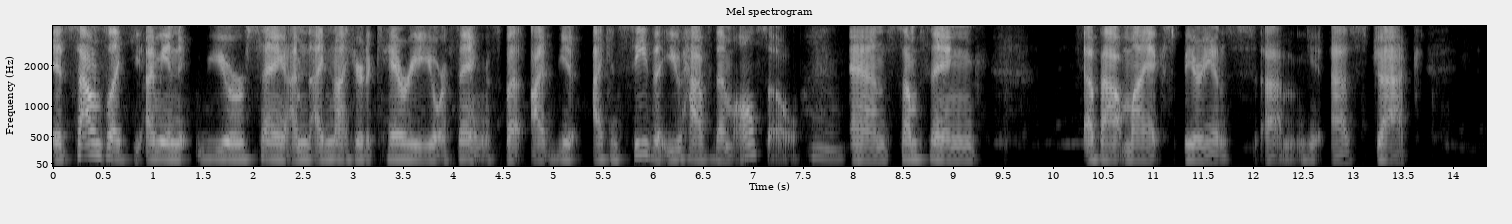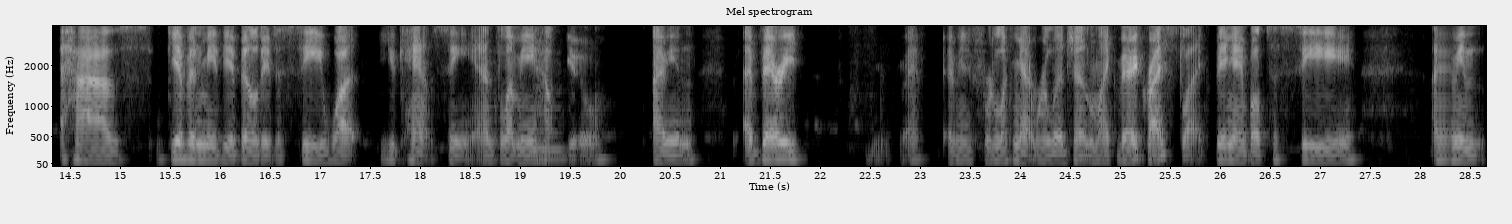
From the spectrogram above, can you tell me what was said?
it sounds like I mean you're saying I'm I'm not here to carry your things, but I you, I can see that you have them also, mm. and something about my experience um, as Jack has given me the ability to see what you can't see and let me mm. help you. I mean, a very I mean, if we're looking at religion, like very Christ-like, being able to see, I mean,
